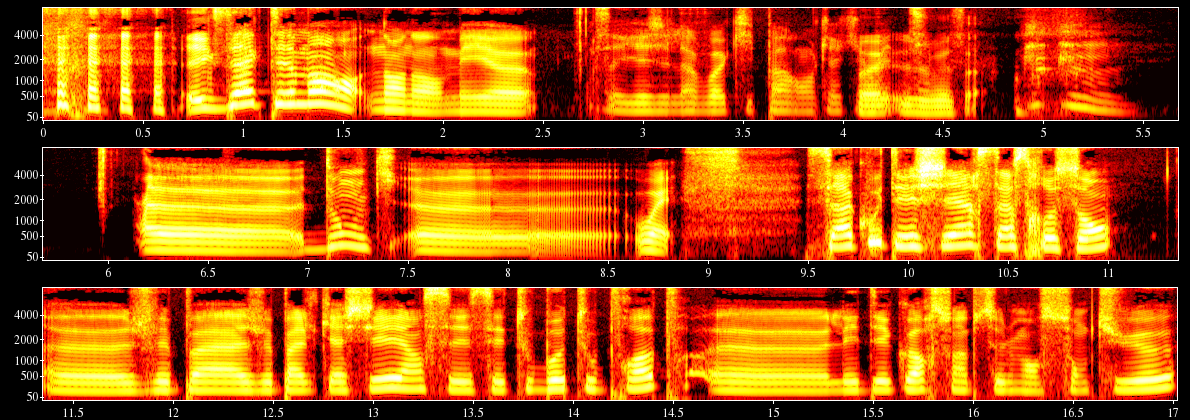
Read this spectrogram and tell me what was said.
Exactement Non, non, mais euh, ça y est, j'ai la voix qui part en ouais, cacahuète. je vois ça. Euh, donc, euh, ouais, ça a coûté cher, ça se ressent. Je vais pas, je vais pas le cacher. hein, c'est tout beau, tout propre. Les décors sont absolument somptueux.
